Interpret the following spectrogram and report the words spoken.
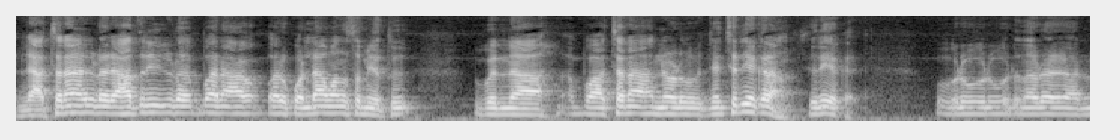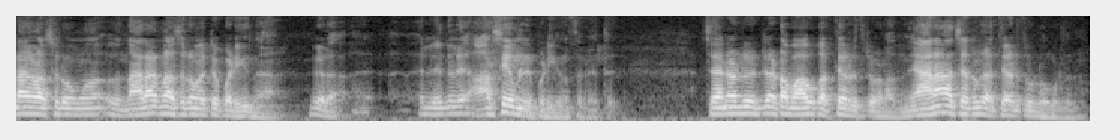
എന്റെ അച്ഛനെ ഇവിടെ രാത്രി ഇവിടെ കൊല്ലാൻ വന്ന സമയത്ത് പിന്നെ അപ്പോൾ അച്ഛന എന്നോട് ഞാൻ ചെറിയക്കനാണ് ചെറിയക്കൻ. ഒരു ഒരു ഒരു രണ്ടാം ക്ലാസ്സിലോ നാലാം ക്ലാസ്സിലോ മറ്റോ പഠിക്കുന്നതാണ് ഇവിടെ അല്ലെങ്കിൽ ആർ സി എമ്മിൽ പഠിക്കുന്ന സമയത്ത്. അച്ഛനോട് ചേട്ടാ ബാബു കത്തിയെടുത്തിട്ട് വേണം ആ അച്ഛനും കത്തിയെടുത്തോട് കൊടുക്കുന്നു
